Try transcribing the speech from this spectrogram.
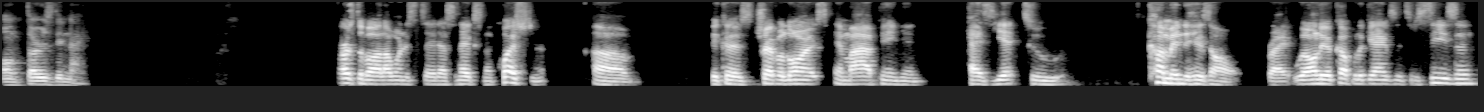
on Thursday night? First of all, I want to say that's an excellent question um, because Trevor Lawrence, in my opinion, has yet to come into his own. Right, we're only a couple of games into the season,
